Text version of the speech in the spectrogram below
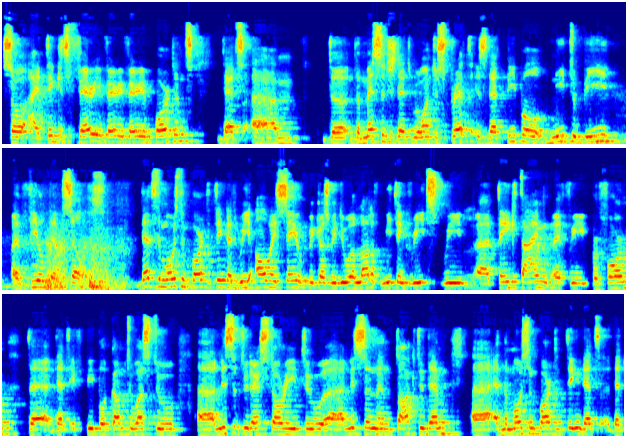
So I think it's very, very, very important that um, the, the message that we want to spread is that people need to be and feel themselves. That's the most important thing that we always say because we do a lot of meet and greets. We uh, take time if we perform the, that if people come to us to uh, listen to their story, to uh, listen and talk to them. Uh, and the most important thing that that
